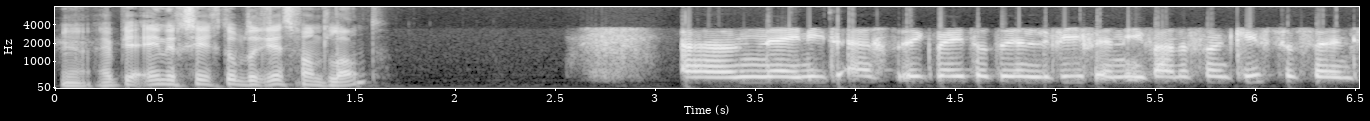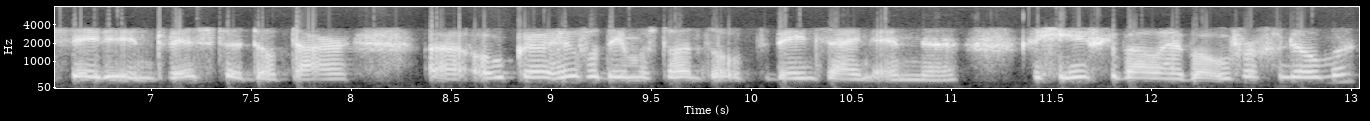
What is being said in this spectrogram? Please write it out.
Ja. Heb je enig zicht op de rest van het land? Uh, nee, niet echt. Ik weet dat in Lviv en Ivano-Frankivsk, dat zijn steden in het westen, dat daar uh, ook uh, heel veel demonstranten op de been zijn en regeringsgebouwen hebben overgenomen.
